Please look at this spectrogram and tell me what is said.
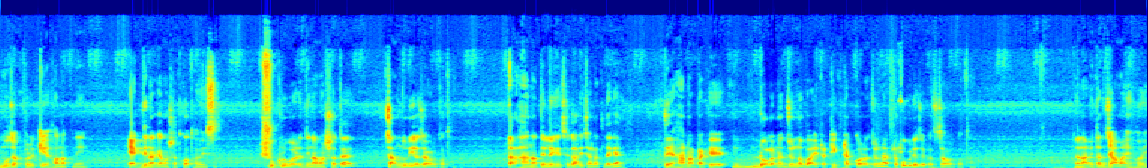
মুজাফরের কে হন আপনি? একদিন আগে আমার সাথে কথা হয়েছে। শুক্রবারের দিন আমার সাথে চান্দুরিয়া যাওয়ার কথা। তার হানাতে লেগেছে, গাড়ি চালাতে লেগে। তে হানাটাকে ডলানোর জন্য বা এটা ঠিকঠাক করার জন্য একটা কবিরাজের কাছে যাওয়ার কথা। তাহলে আমি তার জামাই হই।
